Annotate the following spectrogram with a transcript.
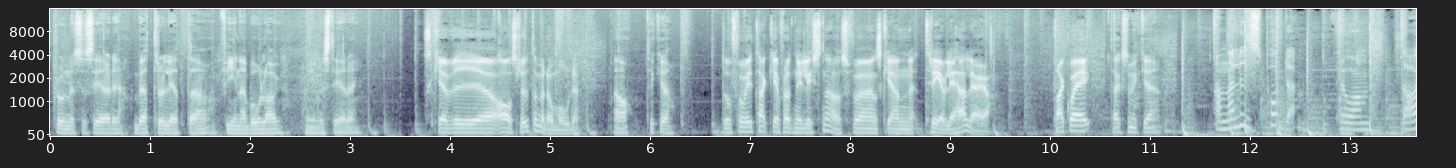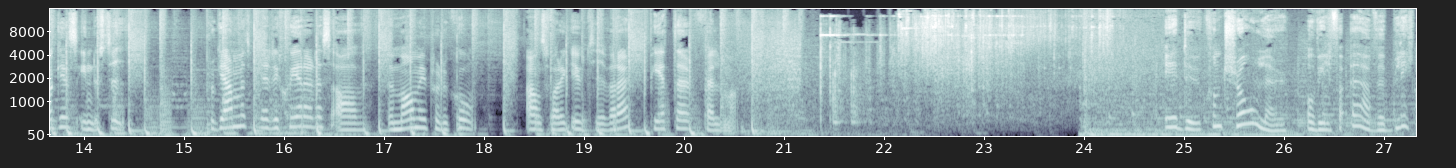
prognostisera det. Bättre att leta fina bolag att investera i. ska vi eh, avsluta med de orden? Ja, tycker jag. Då får vi tacka för att ni lyssnar och så får jag önska en trevlig helg. Ja. Tack och hej! Tack så mycket. Analyspodden från Dagens Industri. Programmet redigerades av Umami Produktion. Ansvarig utgivare Peter Fellman. Är du controller och vill få överblick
